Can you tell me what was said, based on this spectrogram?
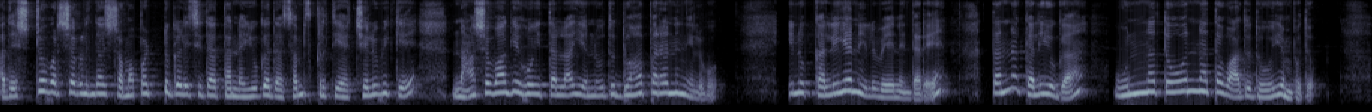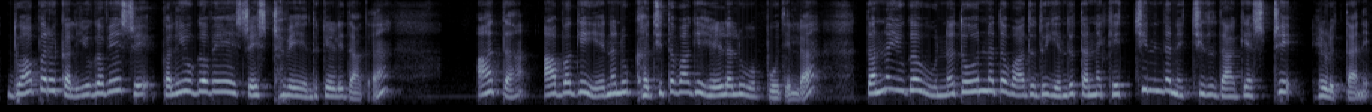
ಅದೆಷ್ಟೋ ವರ್ಷಗಳಿಂದ ಶ್ರಮಪಟ್ಟು ಗಳಿಸಿದ ತನ್ನ ಯುಗದ ಸಂಸ್ಕೃತಿಯ ಚೆಲುವಿಕೆ ನಾಶವಾಗಿ ಹೋಯಿತಲ್ಲ ಎನ್ನುವುದು ದ್ವಾಪರನ ನಿಲುವು. ಇನ್ನು ಕಲಿಯ ನಿಲುವೇನೆಂದರೆ ತನ್ನ ಕಲಿಯುಗ ಉನ್ನತೋನ್ನತವಾದುದು ಎಂಬುದು. ದ್ವಾಪರ ಕಲಿಯುಗವೇ ಶ್ರೇ, ಕಲಿಯುಗವೇ ಶ್ರೇಷ್ಠವೇ ಎಂದು ಕೇಳಿದಾಗ ಆತ ಆ ಬಗ್ಗೆ ಏನನ್ನೂ ಖಚಿತವಾಗಿ ಹೇಳಲು ಒಪ್ಪುವುದಿಲ್ಲ. ತನ್ನ ಯುಗ ಉನ್ನತೋನ್ನತವಾದುದು ಎಂದು ತನ್ನ ಕೆಚ್ಚಿನಿಂದ ನೆಚ್ಚಿದುದಾಗಿ ಅಷ್ಟೇ ಹೇಳುತ್ತಾನೆ.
